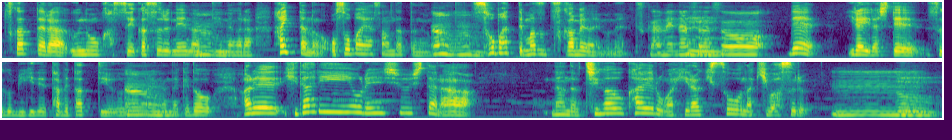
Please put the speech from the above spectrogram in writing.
使ったら右脳活性化するねなんて言いながら、入ったのがお蕎麦屋さんだったのよ。うんうん、蕎麦ってまずつかめないのね。つかめなさそう。でイライラしてすぐ右で食べたっていううん。あれなんだけど、あれ左を練習したらなんだろう違う回路が開きそうな気はする。うん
